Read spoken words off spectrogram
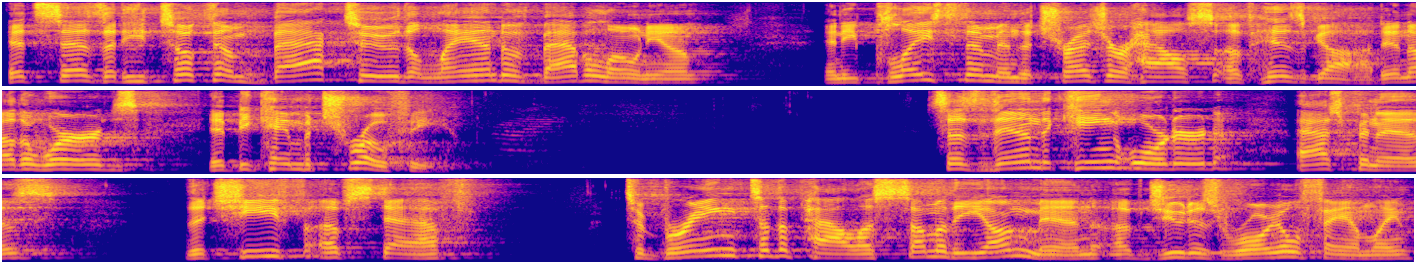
it says that he took them back to the land of Babylonia and he placed them in the treasure house of his God. In other words, it became a trophy. It says, Then the king ordered Ashpenaz, the chief of staff, to bring to the palace some of the young men of Judah's royal family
